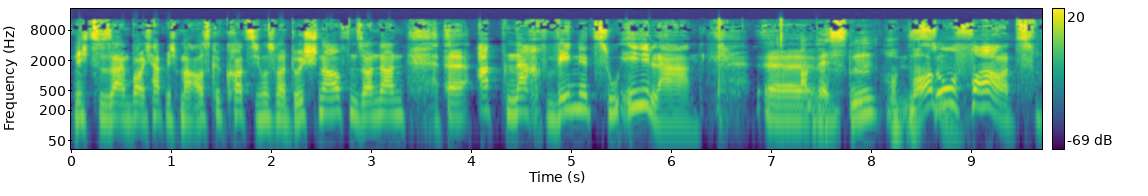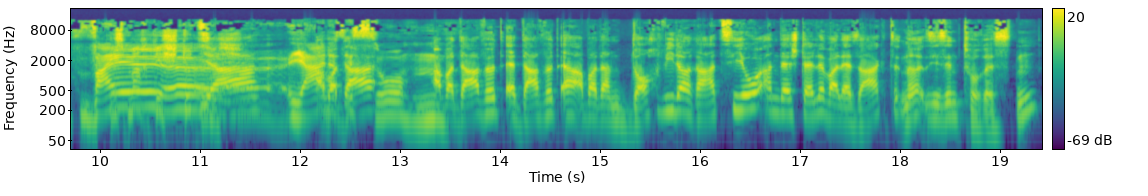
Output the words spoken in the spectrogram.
nicht zu sagen, boah, ich habe mich mal ausgekotzt, ich muss mal durchschnaufen, sondern äh, ab nach Venezuela. Äh, Am besten morgen. Sofort, weil das macht dich stutzig. ja, ja, aber das da, ist so. Hm. Aber da wird er, da wird er aber dann doch wieder Ratio an der Stelle, weil er sagt, ne, sie sind Touristen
